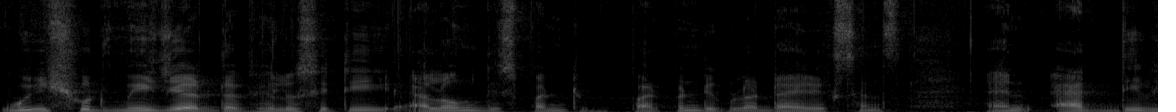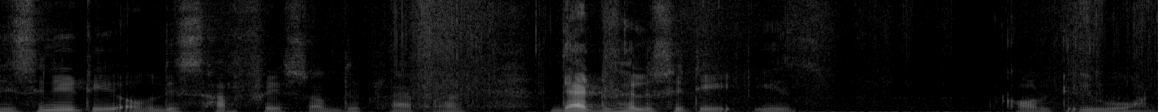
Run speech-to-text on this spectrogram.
we should measure the velocity along this perpendicular directions and at the vicinity of the surface of the flapper that velocity is called u 1.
